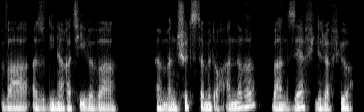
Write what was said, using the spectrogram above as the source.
war, also die Narrative war, äh, man schützt damit auch andere, waren sehr viele dafür.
